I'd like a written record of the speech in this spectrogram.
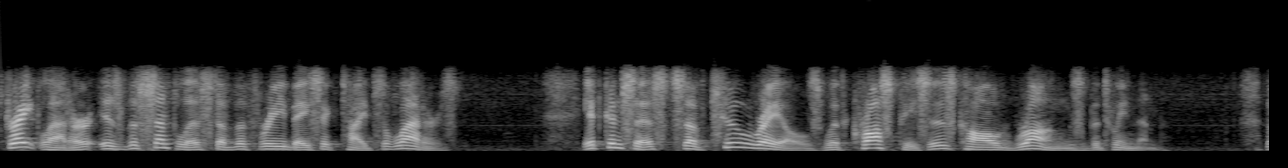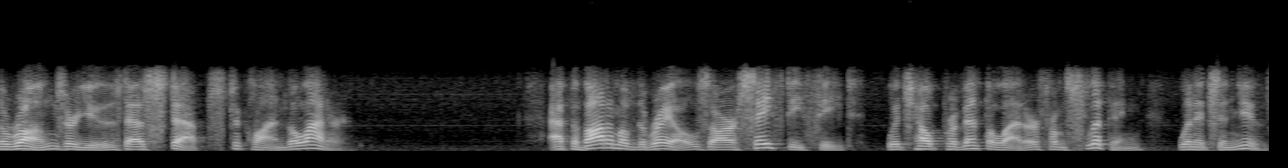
straight ladder is the simplest of the three basic types of ladders. It consists of two rails with crosspieces called rungs between them. The rungs are used as steps to climb the ladder. At the bottom of the rails are safety feet, which help prevent the ladder from slipping when it's in use.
